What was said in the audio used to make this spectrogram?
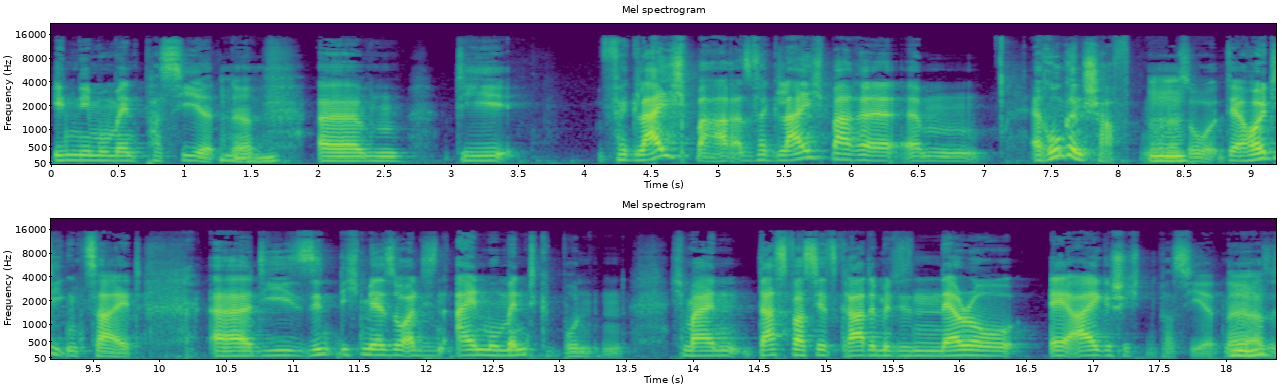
in dem Moment passiert. Ne? Mhm. Ähm, die vergleichbare, also vergleichbare ähm, Errungenschaften Mhm. oder so der heutigen Zeit, äh, die sind nicht mehr so an diesen einen Moment gebunden. Ich meine, das, was jetzt gerade mit diesen Narrow AI-Geschichten passiert, ne? Mhm. also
